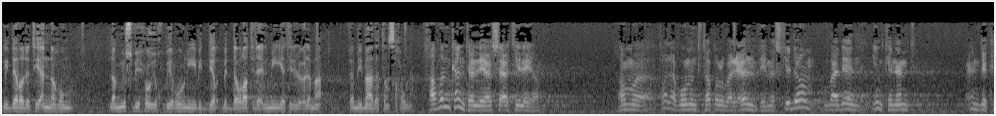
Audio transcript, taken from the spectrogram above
لدرجة أنهم لم يصبحوا يخبروني بالدورات العلمية للعلماء فبماذا تنصحون؟ إن كنت اللي أسأت إليهم. هم طلبوا منك تطلب العلم في مسجدهم وبعدين يمكن أنت عندك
